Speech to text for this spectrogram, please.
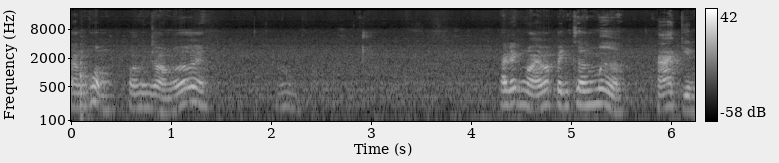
สังคมคนพี่น้องเอ้ยถ้าเล็กหน่อยมาเป็นเครื่องมือ หากิน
